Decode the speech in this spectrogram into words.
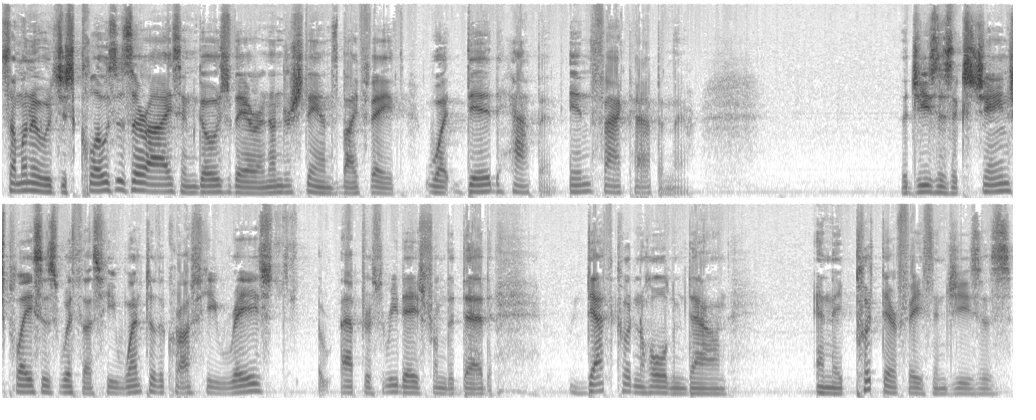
someone who just closes their eyes and goes there and understands by faith what did happen, in fact, happened there. That Jesus exchanged places with us. He went to the cross. He raised after three days from the dead. Death couldn't hold him down. And they put their faith in Jesus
